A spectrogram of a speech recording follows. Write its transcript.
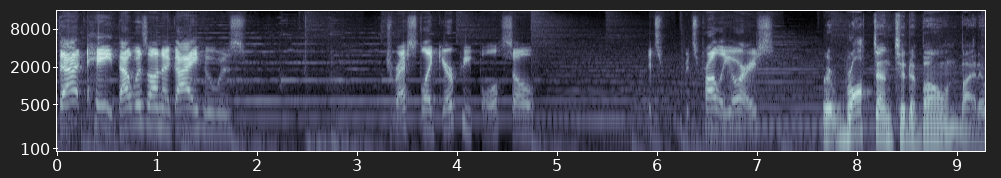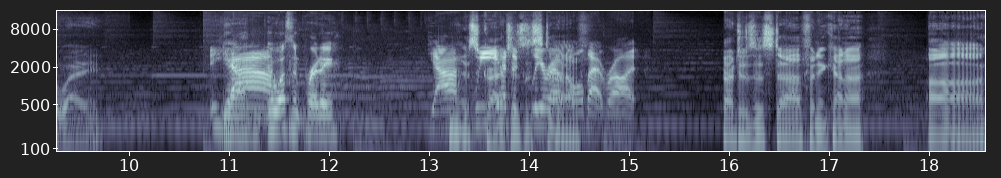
that hey, that was on a guy who was dressed like your people, so it's it's probably yours. But rotten to the bone, by the way. Yeah, it wasn't pretty. yeah. Yeah, we had to clear out all that rot. Touches his stuff and he kind of uh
